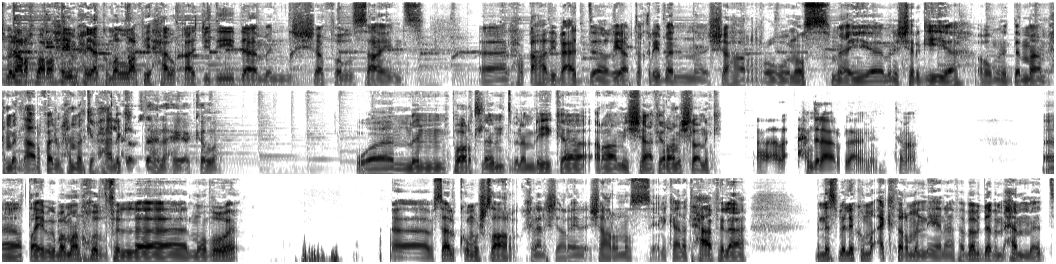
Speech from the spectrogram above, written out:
بسم الله الرحمن الرحيم. حياكم الله في حلقة جديدة من شفل science آه، الحلقة هذه بعد غياب تقريبا شهر ونص. معي من الشرقية أو من الدمام محمد العرفلي محمد كيف حالك؟ أهلا وسهلا. حياك الله. ومن بورتلاند من أمريكا رامي الشافي رامي شلونك؟ آه، الحمد لله رب العالمين. تمام. آه، طيب قبل ما نخوض في الموضوع بسألكم وش صار خلال الشهرين شهر ونص؟ يعني كانت حافلة بالنسبة لكم أكثر مني أنا فببدأ بمحمد.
